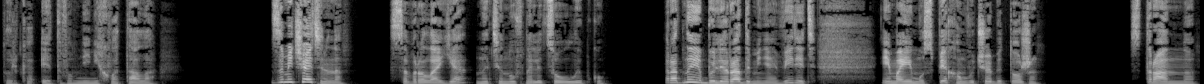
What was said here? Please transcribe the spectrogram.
Только этого мне не хватало. «Замечательно!» — соврала я, натянув на лицо улыбку. Родные были рады меня видеть, и моим успехом в учебе тоже. «Странно»,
